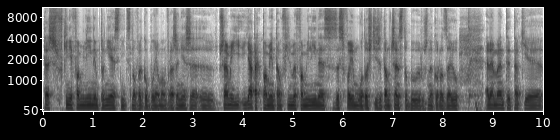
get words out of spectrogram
też w kinie familijnym to nie jest nic nowego, bo ja mam wrażenie, że przynajmniej ja tak pamiętam filmy familijne ze swojej młodości, że tam często były różnego rodzaju elementy takie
